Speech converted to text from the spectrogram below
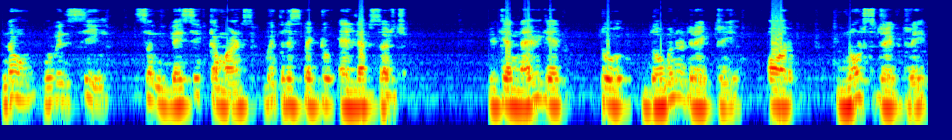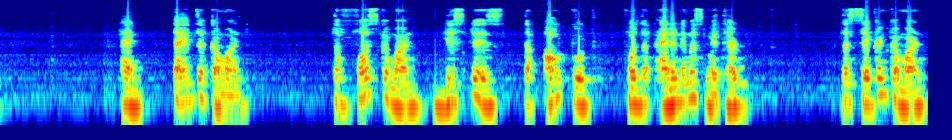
Now we will see some basic commands with respect to LDAP search. You can navigate to Domino directory or Notes directory and type the command. The first command displays the output for the anonymous method. The second command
